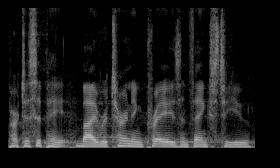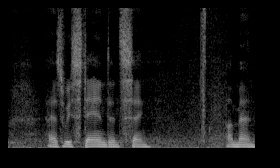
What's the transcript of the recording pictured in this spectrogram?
participate by returning praise and thanks to you as we stand and sing. Amen.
